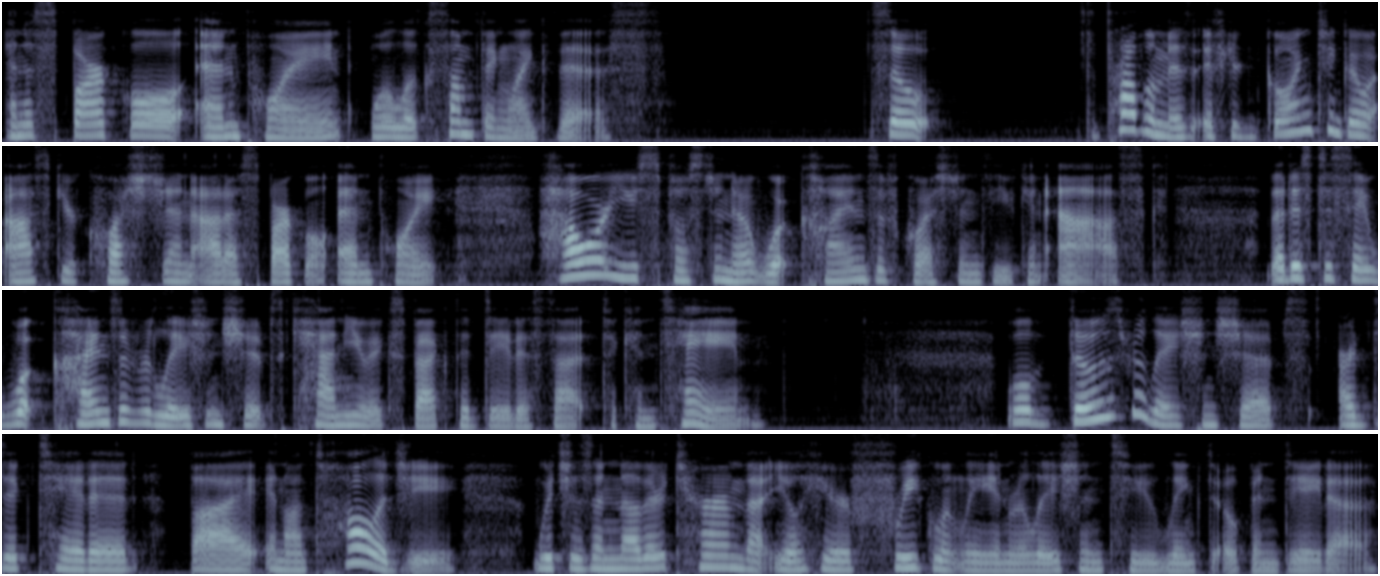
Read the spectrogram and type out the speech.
And a SPARQL endpoint will look something like this. So the problem is if you're going to go ask your question at a SPARQL endpoint, how are you supposed to know what kinds of questions you can ask? That is to say, what kinds of relationships can you expect the data set to contain? Well, those relationships are dictated by an ontology, which is another term that you'll hear frequently in relation to linked open data.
